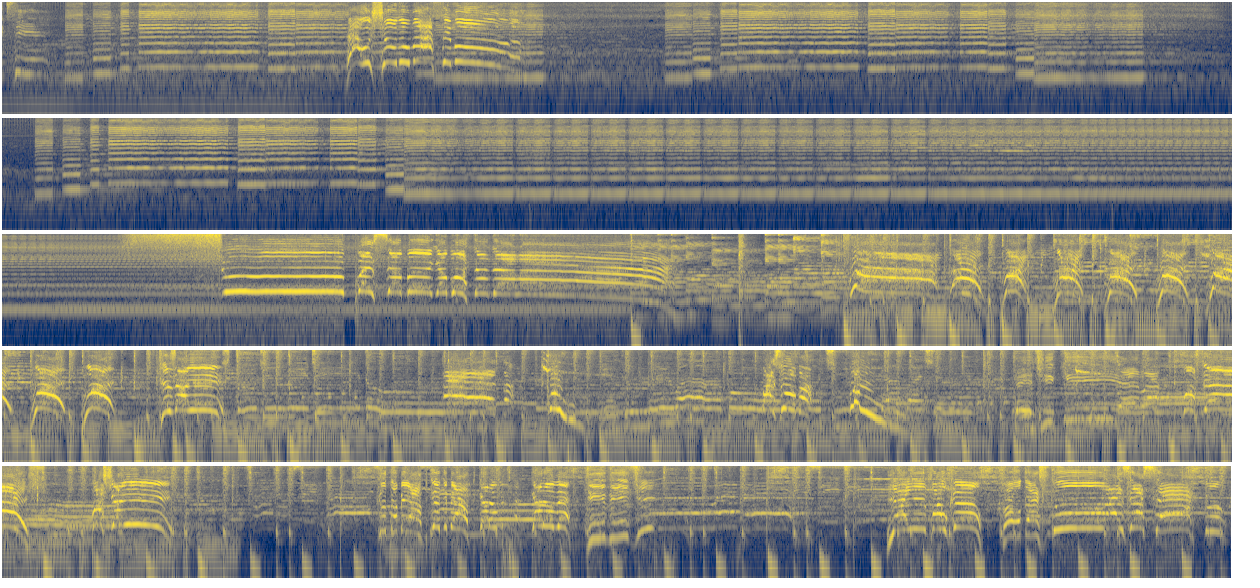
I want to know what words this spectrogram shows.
Táxi! É o show no máximo! Desde que ela. Vocês! Baixa aí! Canta bem alto, canta bem alto! Quero ver! Quero ver! Dividir! E aí, Falcão? Qual das duas é certo?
